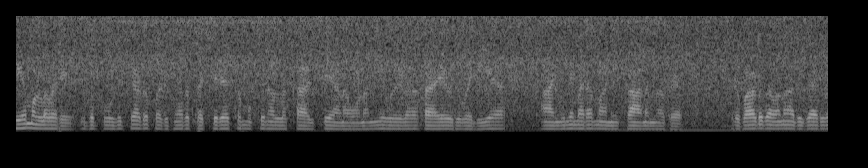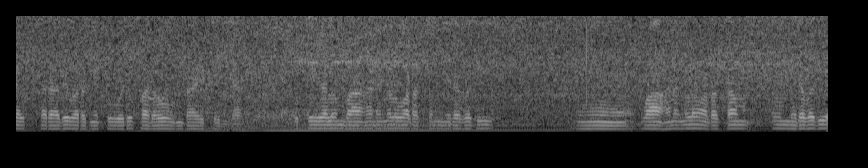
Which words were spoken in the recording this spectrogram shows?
പ്രിയമുള്ളവരെ ഇത് പൂഴിക്കാട് പടിഞ്ഞാറ് തച്ചിരേത്തമുക്കിനുള്ള കാഴ്ചയാണ്. ഉണങ്ങി വീഴാറായ ഒരു വലിയ ആഞ്ഞിലിമരമാണ് ഈ കാണുന്നത്. ഒരുപാട് തവണ അധികാരികൾ പരാതി പറഞ്ഞിട്ട് ഒരു ഫലവും ഉണ്ടായിട്ടില്ല. കുട്ടികളും വാഹനങ്ങളും അടക്കം നിരവധി വാഹനങ്ങളും അടക്കം നിരവധി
